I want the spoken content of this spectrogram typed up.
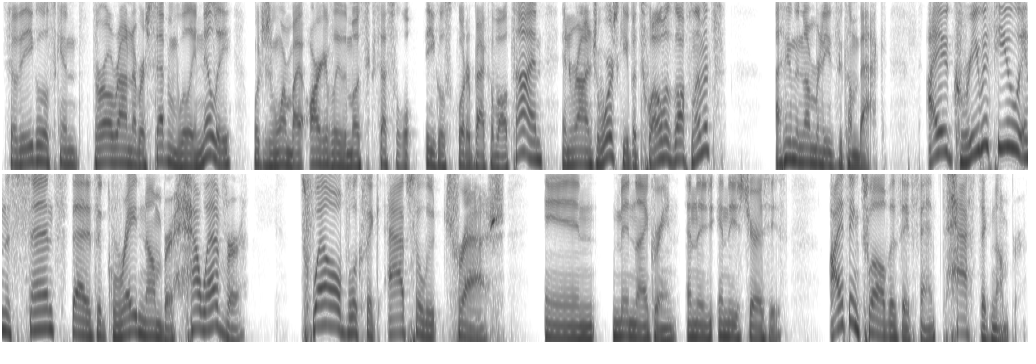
So the Eagles can throw around number seven willy nilly, which is worn by arguably the most successful Eagles quarterback of all time in Ron Jaworski, but 12 is off limits? I think the number needs to come back. I agree with you in the sense that it's a great number. However, 12 looks like absolute trash in midnight green and in, in these jerseys. I think 12 is a fantastic number,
